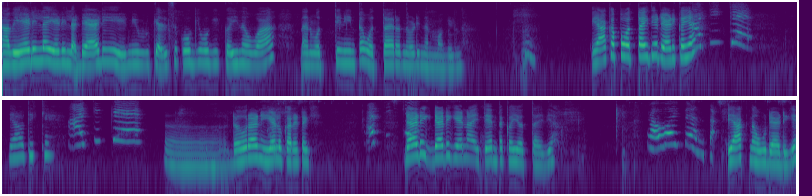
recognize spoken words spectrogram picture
ನಾವು ಹೇಳಿಲ್ಲ ಹೇಳಿಲ್ಲ. ಡ್ಯಾಡಿ, ನೀವು ಕೆಲ್ಸಕ್ಕೆ ಹೋಗಿ ಹೋಗಿ ಕೈ ನೋವಾ. ನಾನು ಒತ್ತೀನಿ ಅಂತ ಒತ್ತಾ ಇರೋದು ನೋಡಿ ನನ್ನ ಮಗಳನ್ನ ಯಾಕಪ್ಪ ಓದ್ತಾ ಇದೆಯಾ ಡ್ಯಾಡಿ ಕೈಯ? ಯಾವುದಕ್ಕೆ ಡೌರಾಣಿ ಹೇಳು ಕರೆಕ್ಟಾಗಿ. ಡ್ಯಾಡಿ, ಡ್ಯಾಡಿಗೆ ಏನಾಯ್ತೆ ಅಂತ ಕೈ ಓದ್ತಾ ಇದೆಯಾ? ಯಾಕೆ ನಾವು ಡ್ಯಾಡಿಗೆ?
